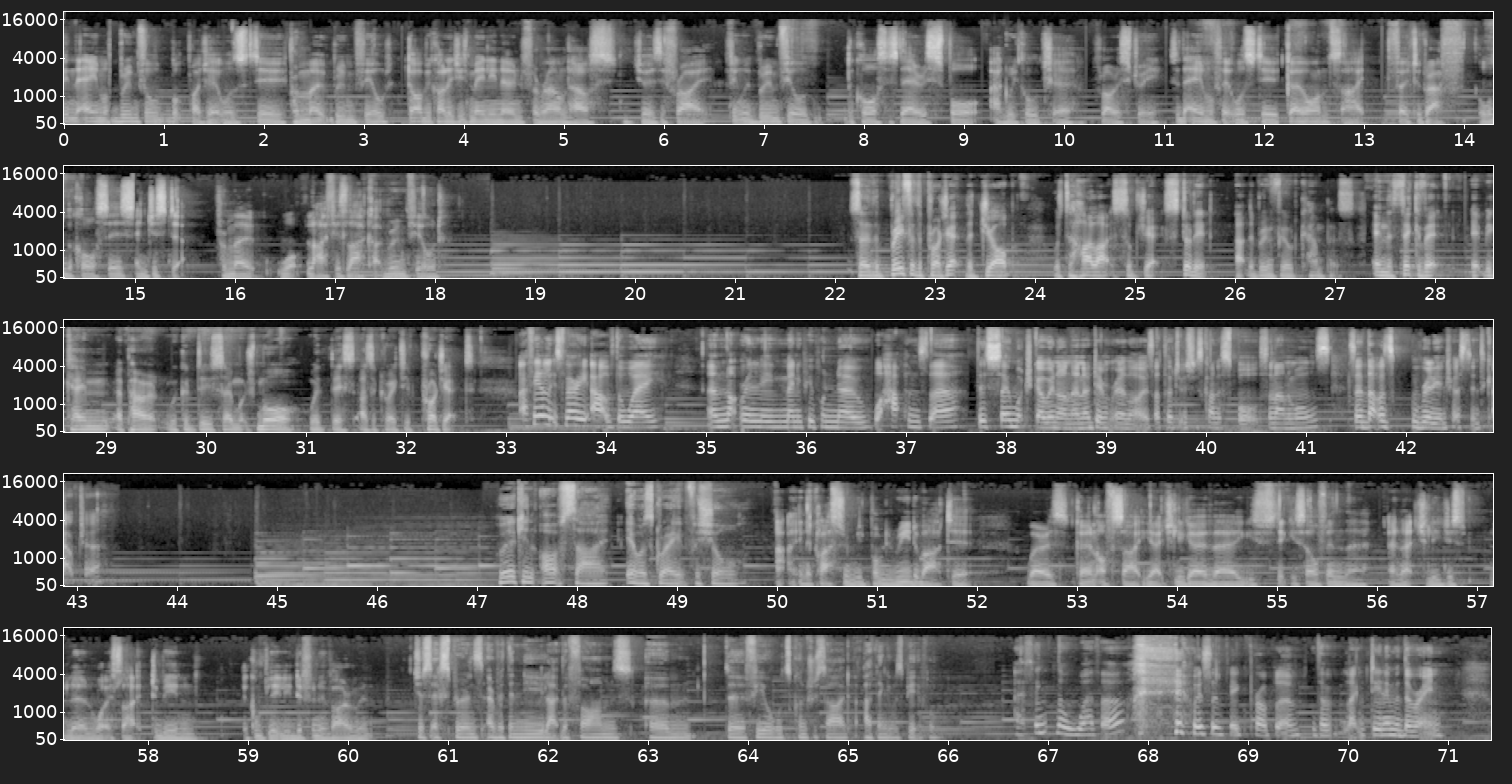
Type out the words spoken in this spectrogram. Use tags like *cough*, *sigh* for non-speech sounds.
think the aim of Broomfield Book Project was to promote Broomfield. Derby College is mainly known for Roundhouse, Joseph Wright. I think with Broomfield, the courses there is sport, agriculture, floristry. So the aim of it was to go on site, photograph all the courses and just to promote what life is like at Broomfield. So the brief of the project, the job, was to highlight subjects studied at the Broomfield campus. In the thick of it, it became apparent we could do so much more with this as a creative project. I feel it's very out of the way. Um, not really many people know what happens there. There's so much going on and I didn't realise. I thought it was just kind of sports and animals. So that was really interesting to capture. Working off-site, it was great for sure. In a classroom, you'd probably read about it, whereas going off-site, you actually go there, you stick yourself in there and actually just learn what it's like to be in a completely different environment. Just experience everything new, like the farms, um, the fields, countryside. I think it was beautiful. I think the weather *laughs* was a big problem, the, like dealing with the rain.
